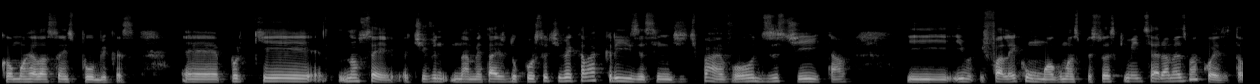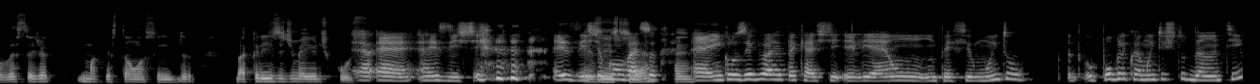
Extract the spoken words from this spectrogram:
como relações públicas, é, porque, não sei, eu tive, na metade do curso eu tive aquela crise, assim, de tipo, ah, eu vou desistir e tal. E, e, e falei com algumas pessoas que me disseram a mesma coisa. Talvez seja uma questão, assim, do, da crise de meio de curso. É, é, é existe. existe. existe. Eu converso. Né? É. inclusive o RPCast, ele é um, um, perfil muito. O público é muito estudante,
